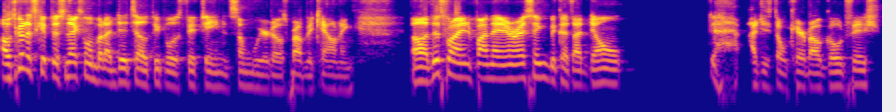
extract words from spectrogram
I was going to skip this next one, but I did tell people it was 15, and some weirdos probably counting. Uh, this one I didn't find that interesting because I don't, I just don't care about goldfish.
